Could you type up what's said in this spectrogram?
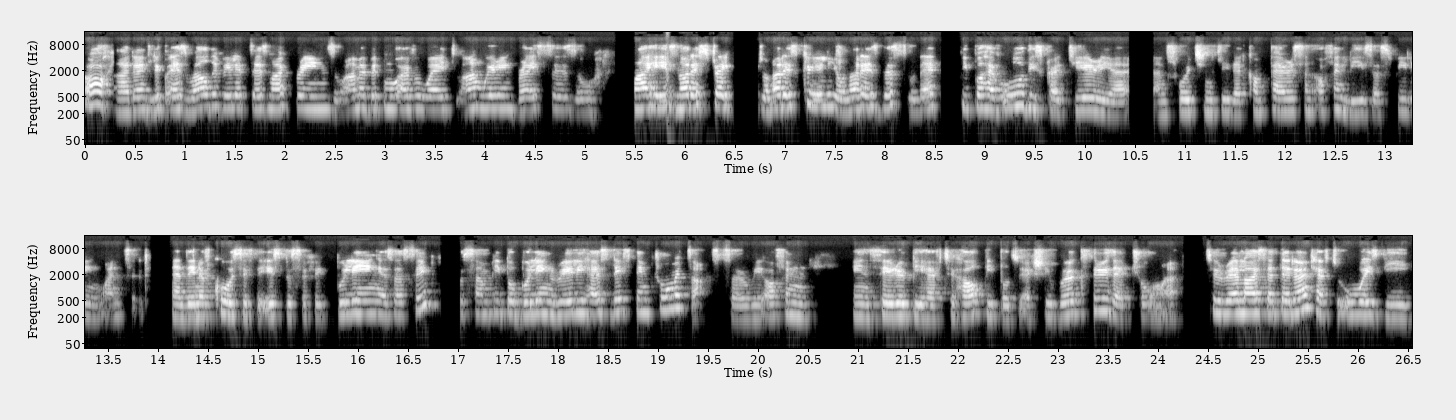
oh, I don't look as well developed as my friends, or I'm a bit more overweight, or I'm wearing braces, or my hair is not as straight, or not as curly, or not as this or that. People have all these criteria. Unfortunately, that comparison often leaves us feeling wanted. And then, of course, if there is specific bullying, as I said, for some people, bullying really has left them traumatized. So we often in therapy have to help people to actually work through that trauma to realize that they don't have to always be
